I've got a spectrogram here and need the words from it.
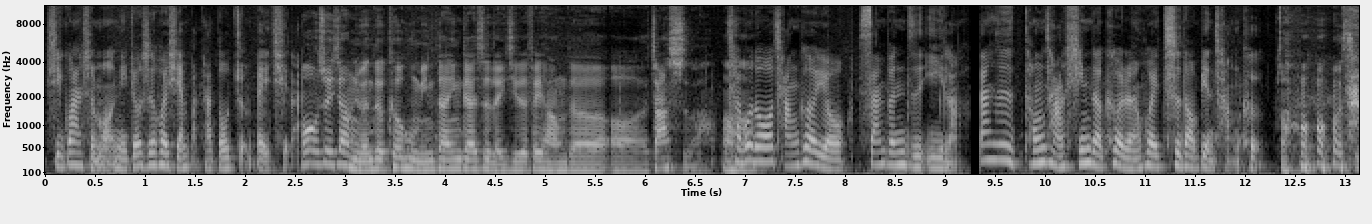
习惯什么，你就是会先把它都准备起来。哦，所以这样你们的客户名单应该是累积的非常的呃扎实了。差不多常客有三分之一啦，但是通常新的客人会吃到变常客。哦，是。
